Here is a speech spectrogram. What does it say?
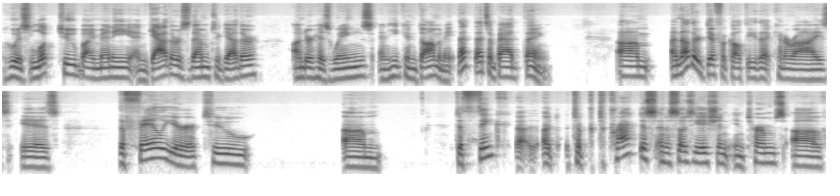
who is looked to by many and gathers them together under his wings, and he can dominate. That that's a bad thing. Um, another difficulty that can arise is the failure to um, to think uh, uh, to, to practice an association in terms of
